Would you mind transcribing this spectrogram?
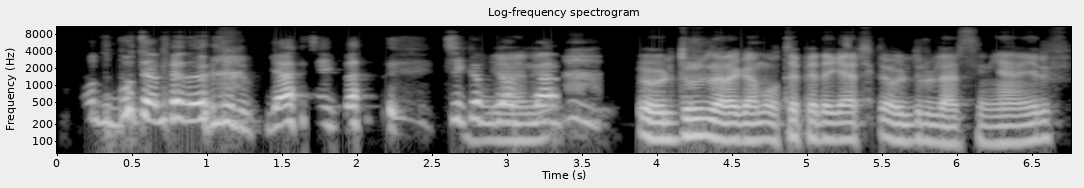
bu, bu tepede ölürüm. Gerçekten çıkıp yani, yok ben öldürürler agam o tepede gerçekten öldürürlersin. Yani herif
